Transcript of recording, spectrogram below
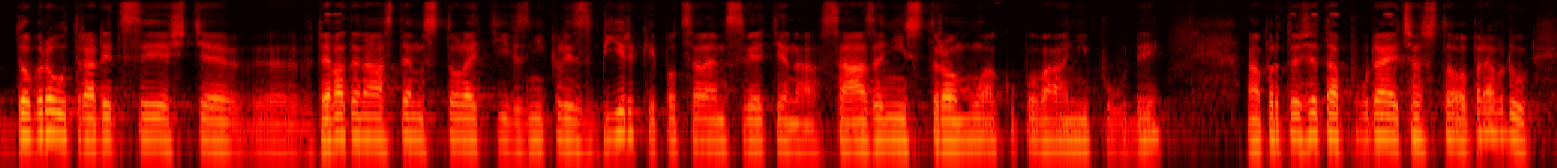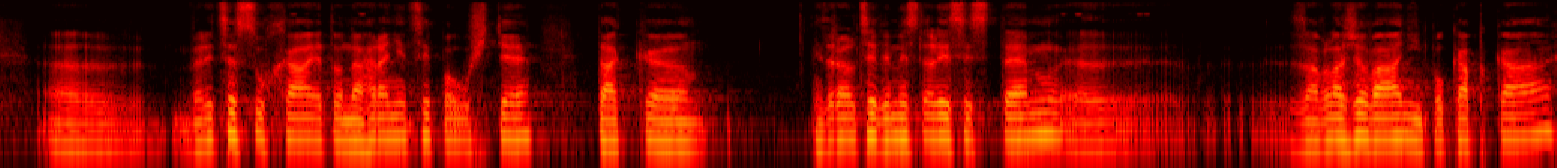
dobrou tradici, ještě v 19. století vznikly sbírky po celém světě na sázení stromů a kupování půdy. No a protože ta půda je často opravdu eh, velice suchá, je to na hranici pouště, tak Izraelci vymysleli systém zavlažování po kapkách,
